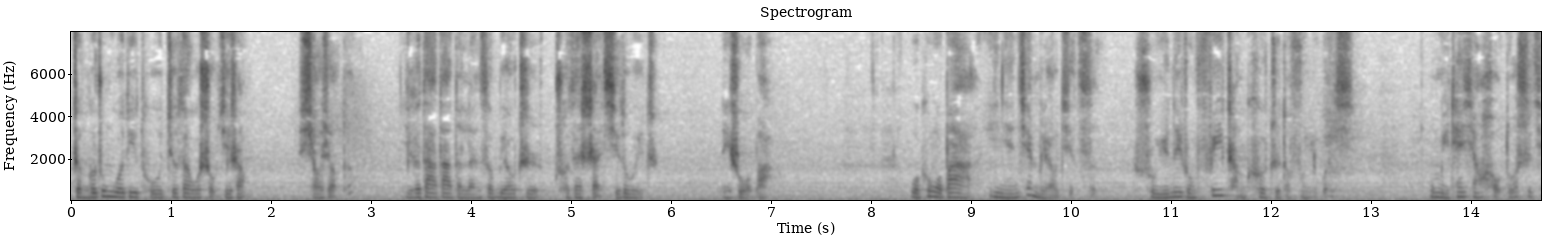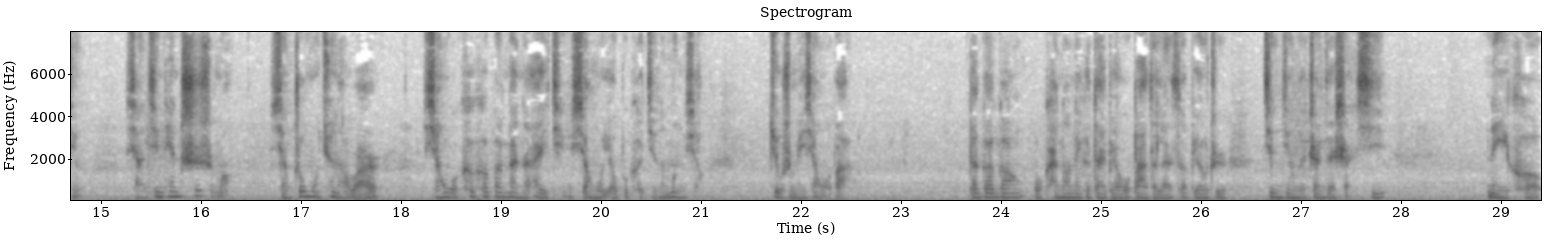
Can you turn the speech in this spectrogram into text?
整个中国地图就在我手机上，小小的，一个大大的蓝色标志戳在陕西的位置，那是我爸。我跟我爸一年见不了几次，属于那种非常克制的父女关系。我每天想好多事情，想今天吃什么，想周末去哪玩，想我磕磕绊绊的爱情，想我遥不可及的梦想，就是没想我爸。但刚刚我看到那个代表我爸的蓝色标志，静静地站在陕西，那一刻，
